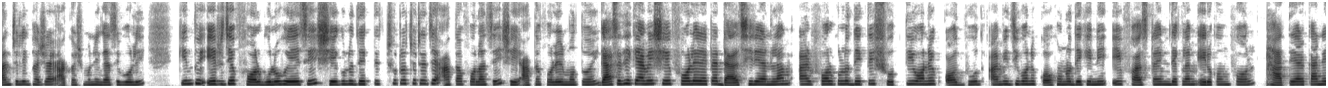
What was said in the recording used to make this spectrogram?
আঞ্চলিক ভাষায় আকাশমণি গাছে বলি। কিন্তু এর যে ফলগুলো হয়েছে সেগুলো দেখতে ছোট ছোট যে আতা ফল আছে, সেই আতা ফলের মতোই। গাছে থেকে আমি সেই ফলের একটা ডাল ছিঁড়ে আনলাম আর ফলগুলো দেখতে সত্যি অনেক অদ্ভুত। আমি জীবনে কখনো দেখিনি, এই ফার্স্ট টাইম দেখলাম এরকম ফল। হাতে আর কানে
